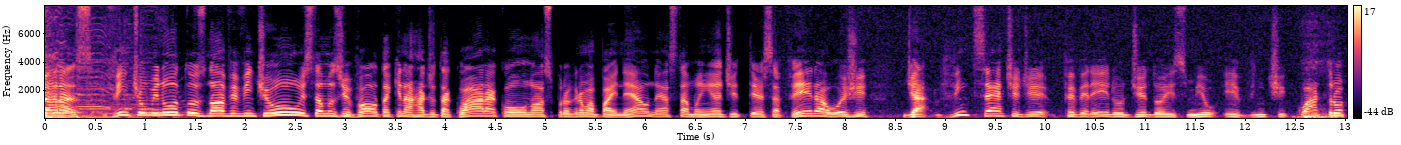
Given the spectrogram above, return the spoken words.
horas 21 minutos, 9 e 21 Estamos de volta aqui na Rádio Taquara com o nosso programa Painel nesta manhã de terça-feira, hoje, dia 27 de fevereiro de 2024.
